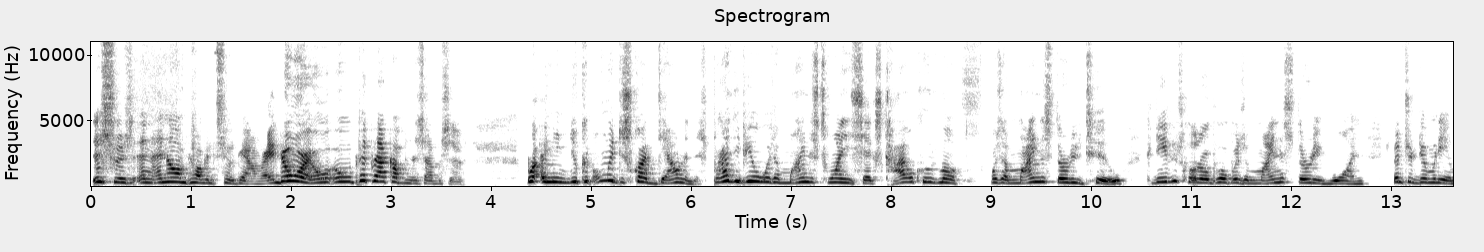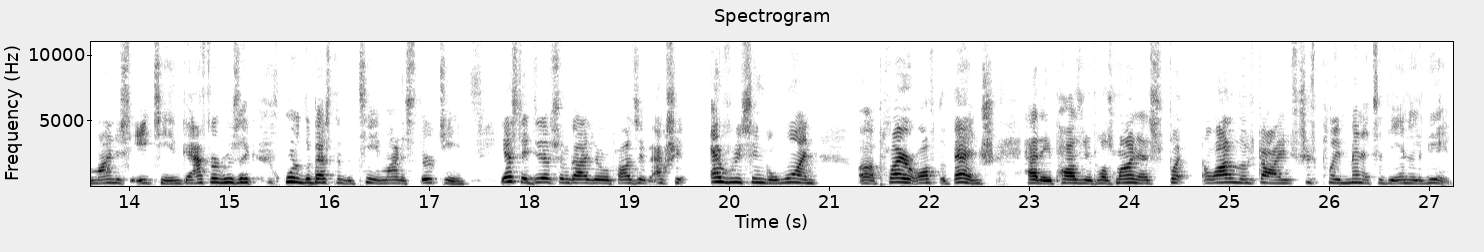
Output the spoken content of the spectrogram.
This was, and I know I'm talking so down, right? Don't worry, we'll, we'll pick back up in this episode. But I mean, you can only describe down in this. Bradley Beal was a minus 26. Kyle Kuzma was a minus 32. Kentavious Caldwell-Pope was a minus 31. Spencer Dinwiddie a minus 18. Gafford was like one of the best in the team, minus 13. Yes, they did have some guys that were positive. Actually, every single one uh, player off the bench had a positive plus minus, but a lot of those guys just played minutes at the end of the game.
